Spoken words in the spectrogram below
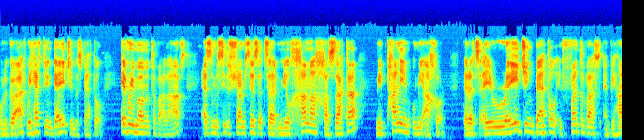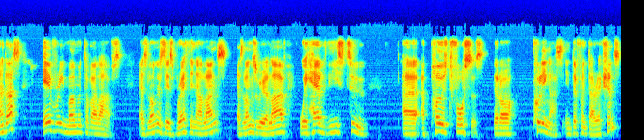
When we go out, we have to engage in this battle every moment of our lives. As the Mesilas Yesharim says, it's a milchama chazaka mipanim umiachor. That it's a raging battle in front of us and behind us every moment of our lives. As long as there's breath in our lungs, as long as we're alive, we have these two uh, opposed forces that are pulling us in different directions,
